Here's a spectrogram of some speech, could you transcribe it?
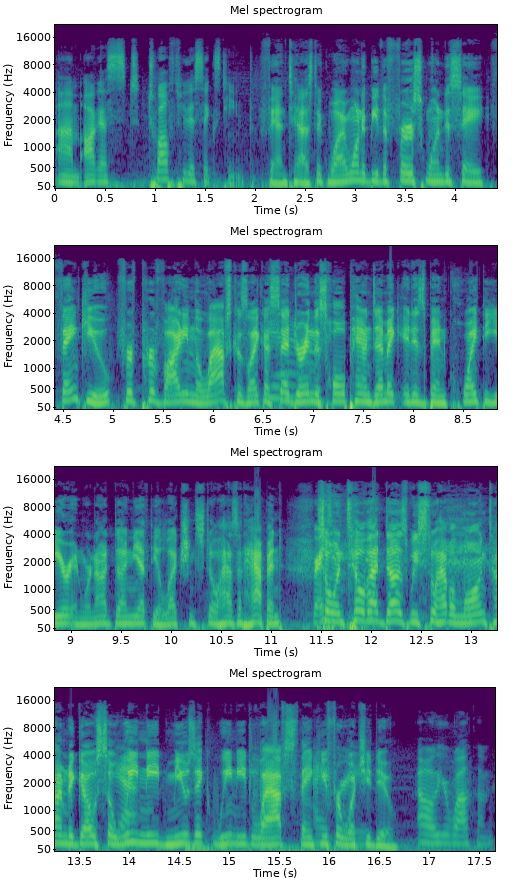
um, August 12th through the 16th. Fantastic. Well, I want to be the first one to say thank you for providing the laughs because, like I said, during this whole pandemic, it has been quite the year and we're not done yet. The election still hasn't happened. Right. So, until that does, we still have a long time to go. So, Yeah. we need music, we need laughs. Thank I you for what you do. Oh, you're welcome.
